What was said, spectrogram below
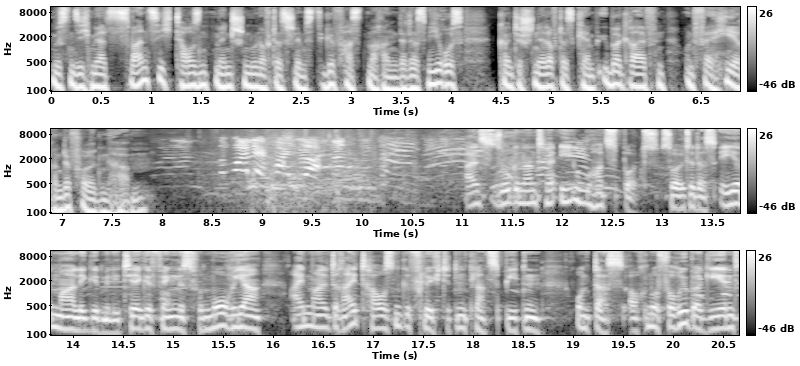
müssen sich mehr als 20.000 Menschen nun auf das Schlimmste gefasst machen, denn das Virus könnte schnell auf das Camp übergreifen und verheerende Folgen haben. Als sogenannter EU-Hotspot sollte das ehemalige Militärgefängnis von Moria einmal 3000 Geflüchteten Platz bieten und das auch nur vorübergehend,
